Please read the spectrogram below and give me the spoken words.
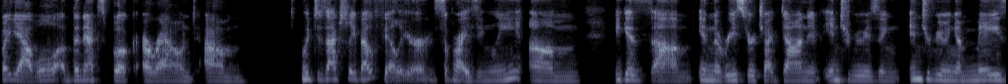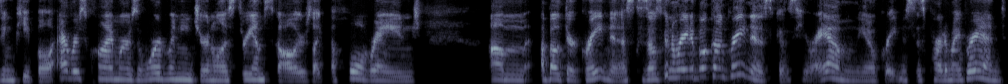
But yeah, well, the next book around um, which is actually about failure, surprisingly, um, because um, in the research I've done of interviewing interviewing amazing people, Everest climbers, award-winning journalists, 3M scholars, like the whole range, um, about their greatness. Because I was going to write a book on greatness, because here I am, you know, greatness is part of my brand.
